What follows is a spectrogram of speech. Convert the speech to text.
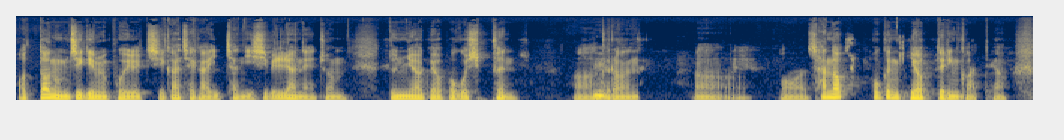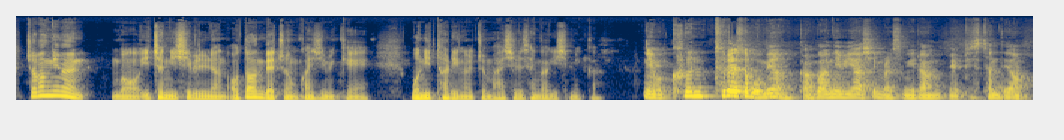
어떤 움직임을 보일지가 제가 2021년에 좀 눈여겨 보고 싶은 어 음. 그런 어 뭐 산업 혹은 기업들인 것 같아요. 쪼박님은 뭐 2021년 어떤 데 좀 관심 있게 모니터링을 좀 하실 생각이십니까? 네. 뭐 큰 틀에서 보면 강박님이 하신 말씀이랑 예 비슷한데요.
